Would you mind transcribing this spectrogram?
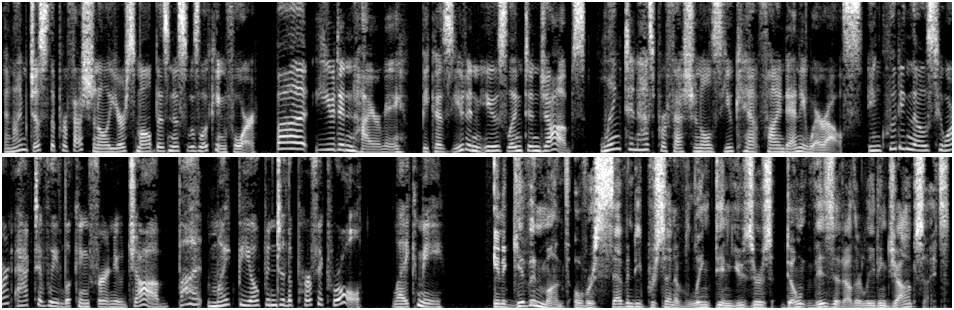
and I'm just the professional your small business was looking for. But you didn't hire me because you didn't use LinkedIn jobs. LinkedIn has professionals you can't find anywhere else, including those who aren't actively looking for a new job but might be open to the perfect role, like me. In a given month, over 70% of LinkedIn users don't visit other leading job sites.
